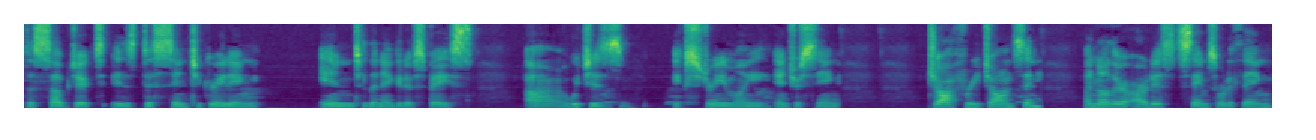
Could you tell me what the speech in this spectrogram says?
the subject is disintegrating into the negative space, uh, which is extremely interesting. Geoffrey Johnson, another artist, same sort of thing.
